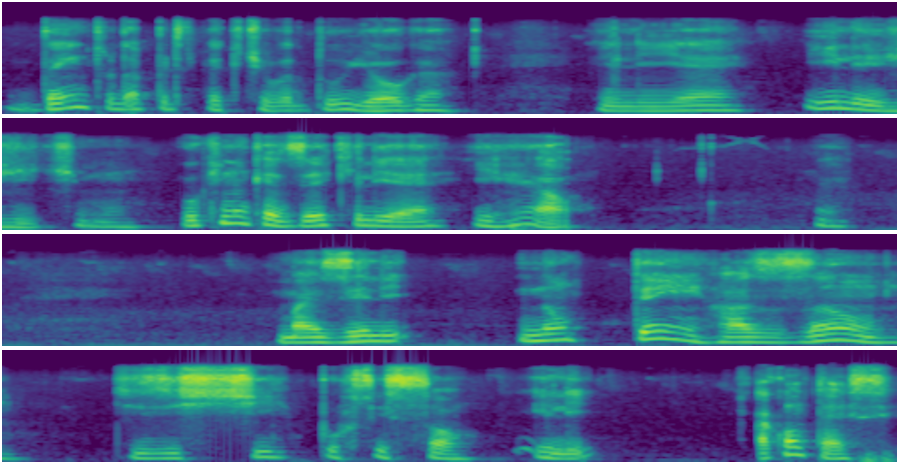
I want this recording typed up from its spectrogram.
dentro da perspectiva do yoga, ele é ilegítimo, o que não quer dizer que ele é irreal. Né? Mas ele não tem razão de existir por si só ele acontece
